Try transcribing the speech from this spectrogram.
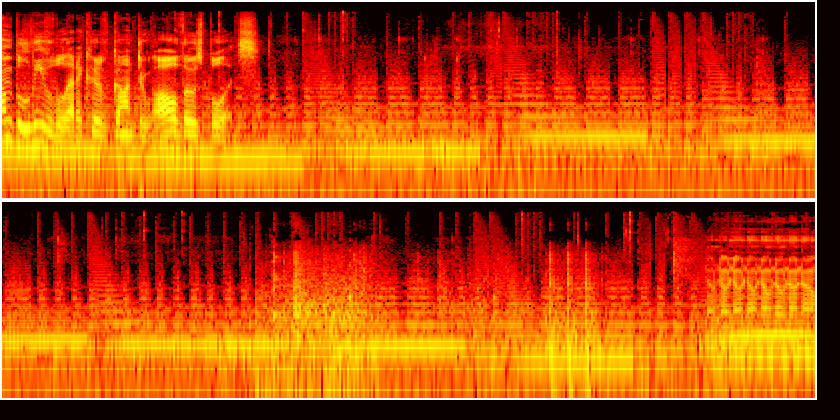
Unbelievable that I could have gone through all those bullets. No, no, no, no, no, no, no, no.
